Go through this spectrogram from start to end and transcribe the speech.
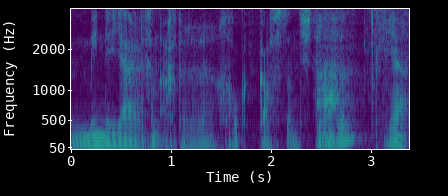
minderjarigen achter gokkasten stonden. Ja,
